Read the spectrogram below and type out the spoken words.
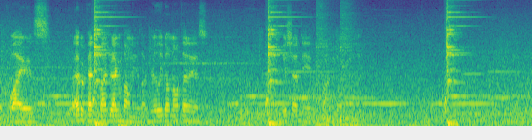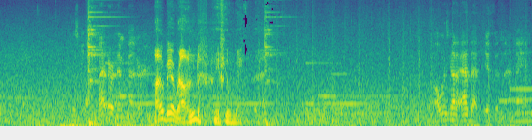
requires whatever petrified dragon bone is. I really don't know what that is. I wish I did. Fine, we gonna use it. Just getting better and better. I'll be around if you make that. Always gotta add that if in there, man.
